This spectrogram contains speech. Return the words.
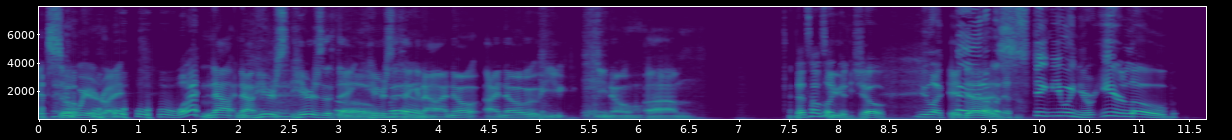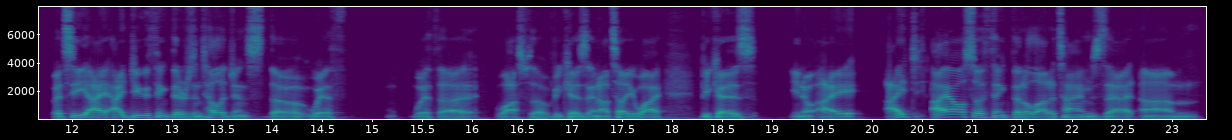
it's so weird, right? what? Now, now here's here's the thing. Oh, here's man. the thing. Now I know I know you you know. Um, that sounds like you, a joke. Be like, it does. I'm gonna sting you in your earlobe. But see, I I do think there's intelligence though with with uh, wasps though because and I'll tell you why because you know I I I also think that a lot of times that um,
